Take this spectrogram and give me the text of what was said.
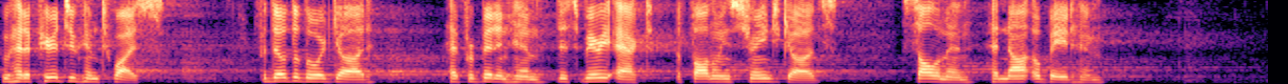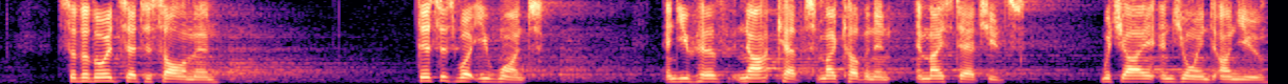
who had appeared to him twice. For though the Lord God had forbidden him this very act of following strange gods, Solomon had not obeyed him. So the Lord said to Solomon, this is what you want, and you have not kept my covenant and my statutes, which I enjoined on you.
